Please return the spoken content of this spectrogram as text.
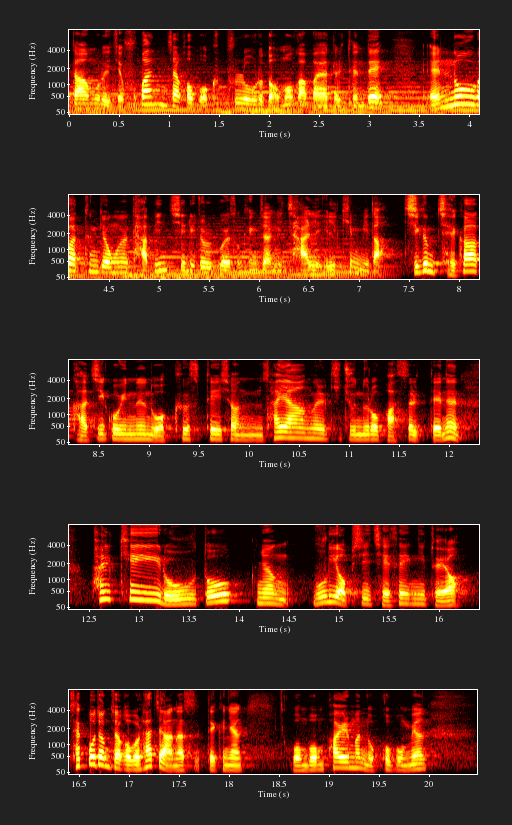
그 다음으로 이제 후반 작업 워크플로우로 넘어가 봐야 될 텐데 엔로우 같은 경우는 다빈치 리졸브에서 굉장히 잘 읽힙니다. 지금 제가 가지고 있는 워크스테이션 사양을 기준으로 봤을 때는 8K 로우도 그냥 무리 없이 재생이 돼요. 색보정 작업을 하지 않았을 때 그냥 원본 파일만 놓고 보면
